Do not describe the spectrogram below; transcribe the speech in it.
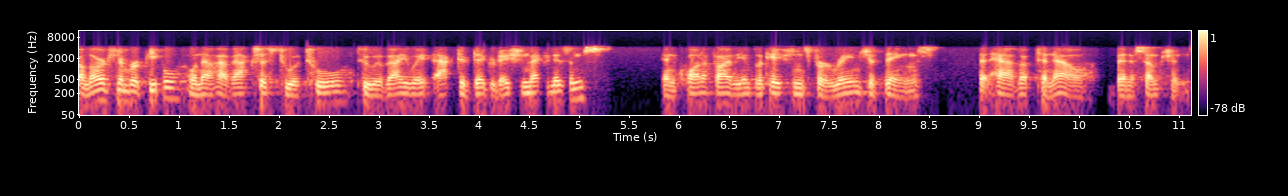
A large number of people will now have access to a tool to evaluate active degradation mechanisms and quantify the implications for a range of things that have up to now been assumptions.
